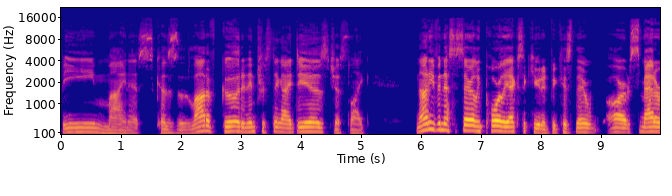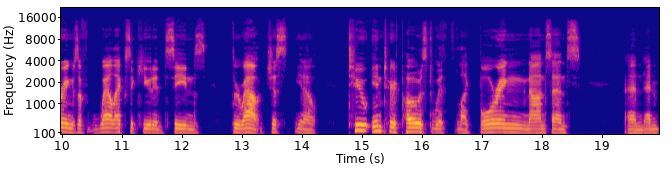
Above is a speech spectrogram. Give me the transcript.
B minus because a lot of good and interesting ideas, just like not even necessarily poorly executed, because there are smatterings of well executed scenes throughout. Just you know, too interposed with like boring nonsense, and and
